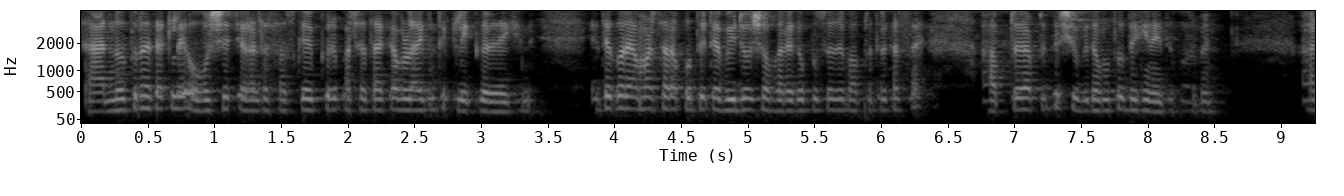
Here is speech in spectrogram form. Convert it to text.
আর নতুন হয়ে থাকলে অবশ্যই চ্যানেলটা সাবস্ক্রাইব করে পাশে থাকা বেল আইকনটি ক্লিক করে রাখেন এতে করে আমার সারা প্রতিটা ভিডিও সবার আগে পৌঁছে যাবে আপনাদের কাছে, আপনারা আপনাদের সুবিধা মতো দেখে নিতে পারবেন। আর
